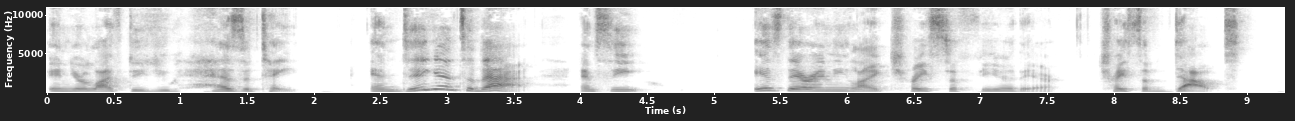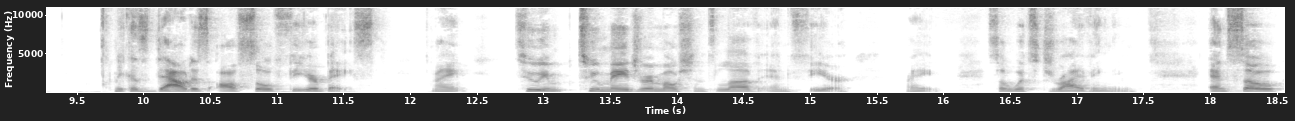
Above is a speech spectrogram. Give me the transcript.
in your life do you hesitate? And dig into that and see is there any like trace of fear there, trace of doubt? Because doubt is also fear based, right? Two two major emotions love and fear right so what's driving you and so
